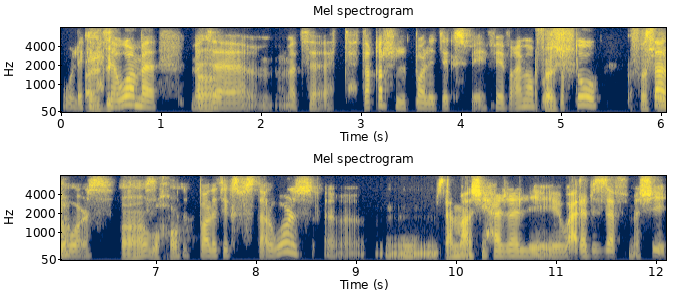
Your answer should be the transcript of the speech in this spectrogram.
ولكن حتى هو ما ما, آه. ما تحتقرش ال politics فيه. فيه vraiment surtout Star Wars أها واخا. ال politics في Star Wars زعما شي حاجة اللي واعرة بزاف. ماشي.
